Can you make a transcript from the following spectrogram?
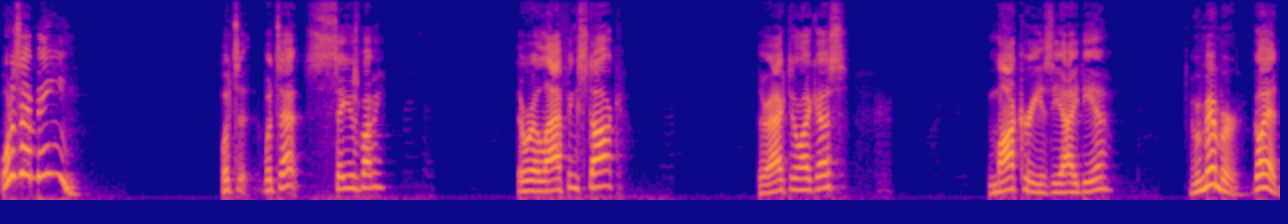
What does that mean? What's it? What's that? Say yours, Bobby. They were a laughing stock. They're acting like us. Mockery is the idea. Remember, go ahead.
